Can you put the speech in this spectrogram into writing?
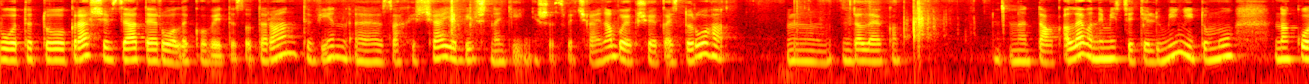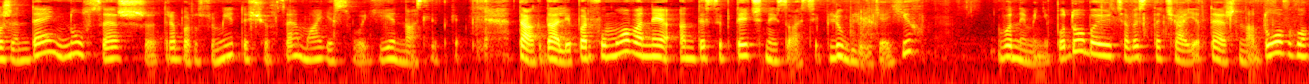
от, то краще взяти роликовий дезодорант, він е, захищає більш надійніше, звичайно. Або якщо якась дорога далека. Так, але вони містять алюміній, тому на кожен день, ну, все ж треба розуміти, що все має свої наслідки. Так, далі парфумований антисептичний засіб. Люблю я їх. Вони мені подобаються, вистачає теж надовго,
